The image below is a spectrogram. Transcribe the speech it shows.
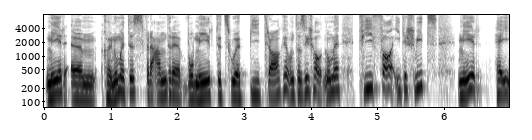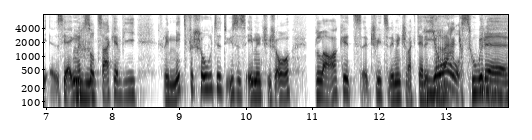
Wir ähm, können nur das verändern, was wir dazu beitragen. Und das ist halt nur die FIFA in der Schweiz. Wir haben, sind eigentlich Mhm. sozusagen wie ein bisschen mitverschuldet. Unser Image ist auch belagert, die Schweizer Image wegen dieser Jo. Dreckshure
